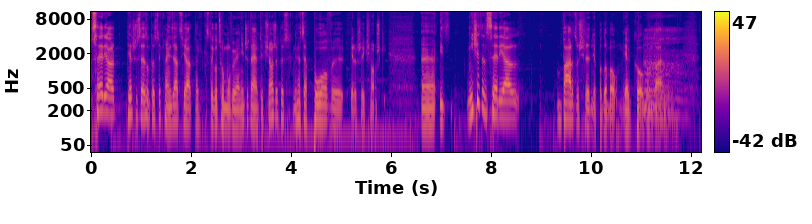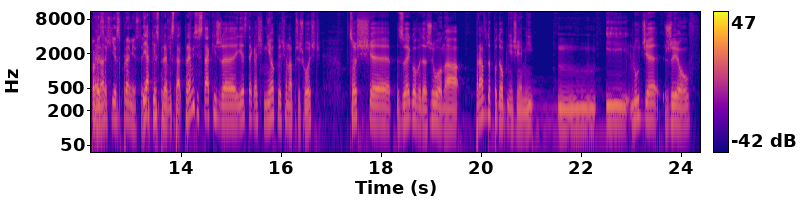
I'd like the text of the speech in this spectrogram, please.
serial, pierwszy sezon to jest ekranizacja, tak jak z tego co mówią, ja nie czytałem tych książek, to jest ekranizacja połowy pierwszej książki. E, I mi się ten serial bardzo średnio podobał, jak go oglądałem. Powiedz, znaczy, jaki jest premis tej Jaki jest premis? Tak, premis jest taki, że jest jakaś nieokreślona przyszłość, coś się złego wydarzyło na prawdopodobnie Ziemi mm, i ludzie żyją w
